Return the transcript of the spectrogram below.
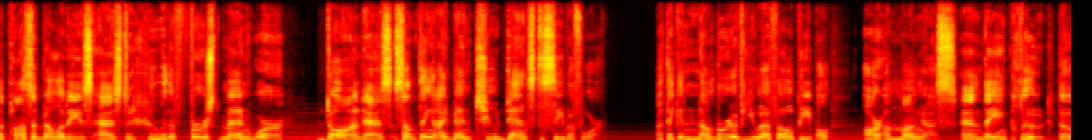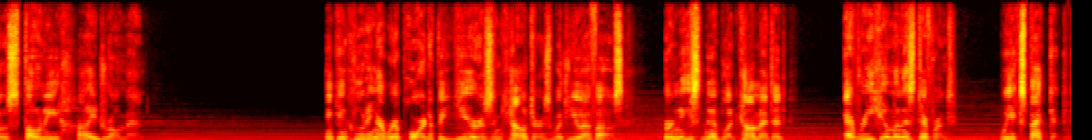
The possibilities as to who the first men were dawned as something I'd been too dense to see before. I think a number of UFO people are among us, and they include those phony hydro men. In concluding her report of a year's encounters with UFOs, Bernice Niblett commented, Every human is different. We expect it.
